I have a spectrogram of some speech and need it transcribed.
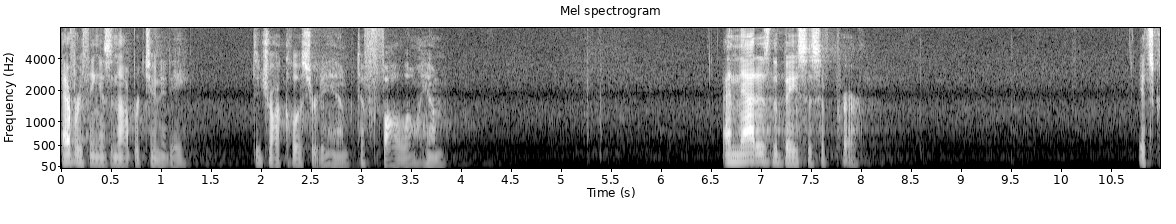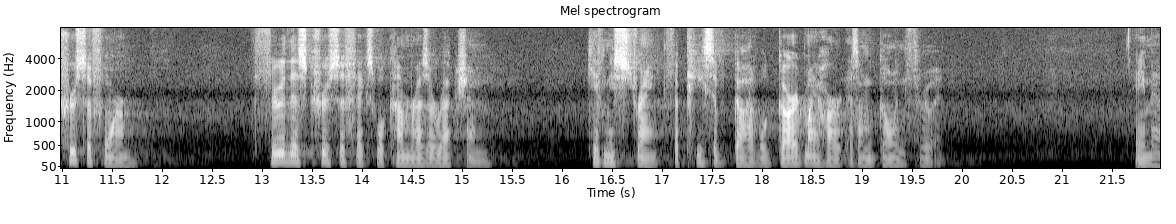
everything is an opportunity to draw closer to Him, to follow Him. And that is the basis of prayer. It's cruciform. Through this crucifix will come resurrection. Give me strength. The peace of God will guard my heart as I'm going through it. Amen.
